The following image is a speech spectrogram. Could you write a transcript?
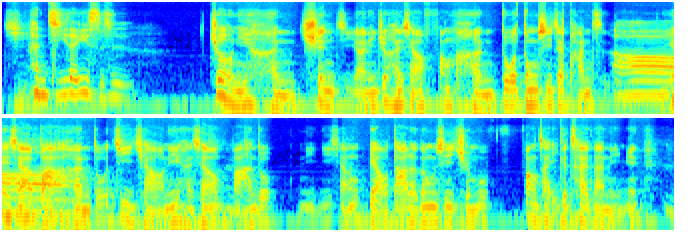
急。很急的意思是，就你很炫技啊，你就很想要放很多东西在盘子哦，你很想要把很多技巧，你很想要把很多、嗯、你你想要表达的东西全部放在一个菜单里面。嗯、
